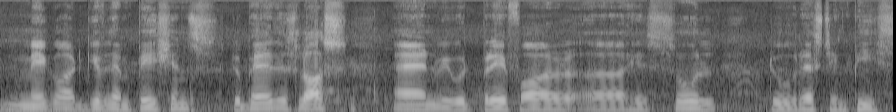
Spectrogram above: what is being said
May God give them patience to bear this loss, and we would pray for uh, his soul to rest in peace.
